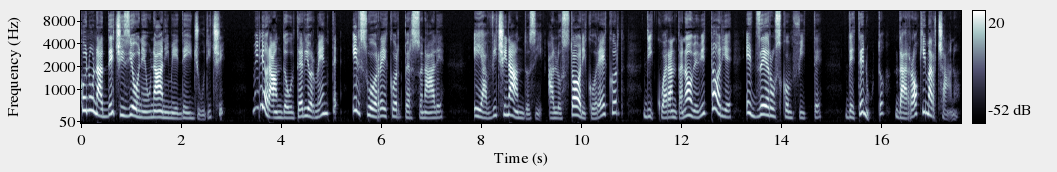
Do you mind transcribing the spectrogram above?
con una decisione unanime dei giudici, migliorando ulteriormente il suo record personale e avvicinandosi allo storico record di 49 vittorie e 0 sconfitte, detenuto da Rocky Marciano.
